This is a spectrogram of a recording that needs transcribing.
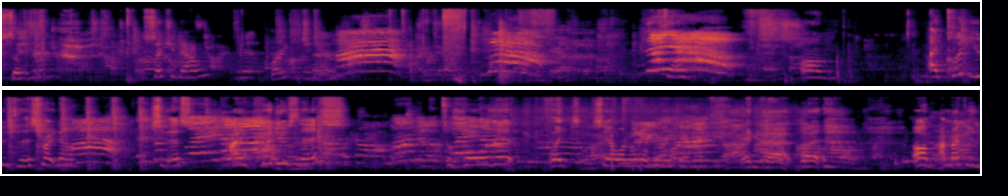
so I'll set you down right there. Um, I could use this right now. See this? I could use this to hold it. Like, see, I want to hold my camera like that, but um, I'm not gonna do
